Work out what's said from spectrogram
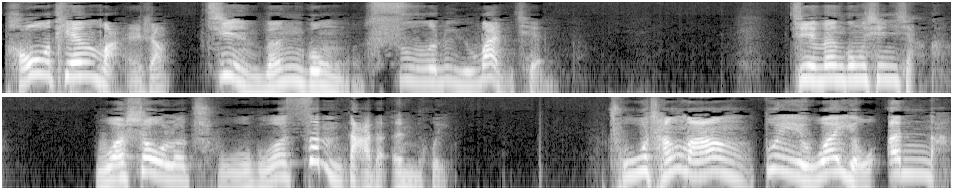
头天晚上，晋文公思虑万千。晋文公心想啊，我受了楚国这么大的恩惠，楚成王对我有恩呐。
